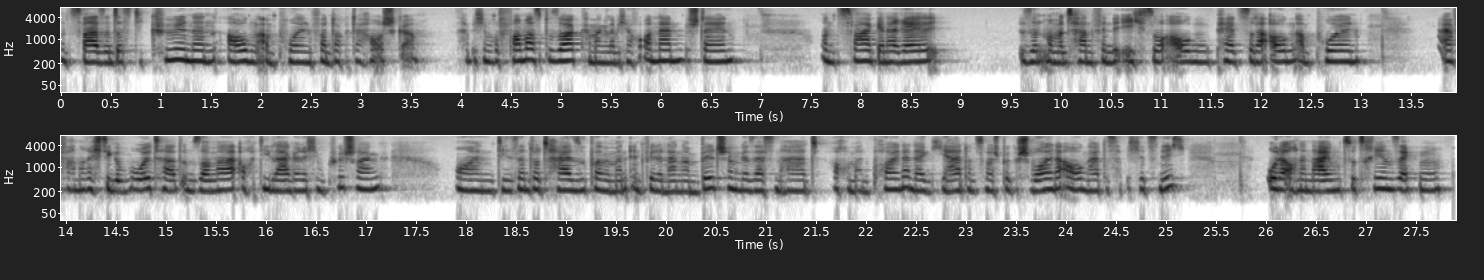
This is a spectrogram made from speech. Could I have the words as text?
Und zwar sind das die kühlenden Augenampullen von Dr. Hauschka. Habe ich im Reformhaus besorgt, kann man, glaube ich, auch online bestellen. Und zwar generell sind momentan, finde ich, so Augenpads oder Augenampullen einfach eine richtige Wohltat im Sommer. Auch die lagere ich im Kühlschrank. Und die sind total super, wenn man entweder lange am Bildschirm gesessen hat, auch wenn man Pollenallergie hat und zum Beispiel geschwollene Augen hat, das habe ich jetzt nicht, oder auch eine Neigung zu Tränensäcken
